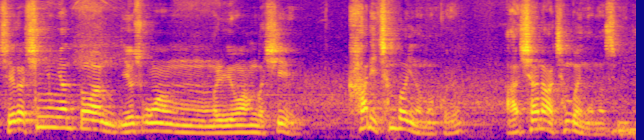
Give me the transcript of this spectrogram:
제가 16년 동안 여수공항을 이용한 것이 칼이 천 번이 넘었고요. 아시아나가 천 번이 넘었습니다.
